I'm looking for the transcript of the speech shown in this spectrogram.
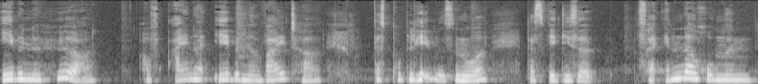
Ebene höher, auf einer Ebene weiter. Das Problem ist nur, dass wir diese Veränderungen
